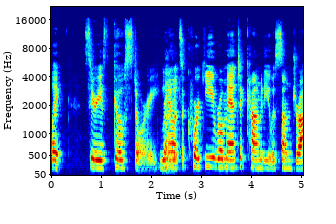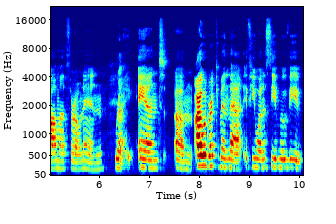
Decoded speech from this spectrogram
like serious ghost story. Right. You know, it's a quirky romantic comedy with some drama thrown in. Right. And um, I would recommend that if you want to see a movie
